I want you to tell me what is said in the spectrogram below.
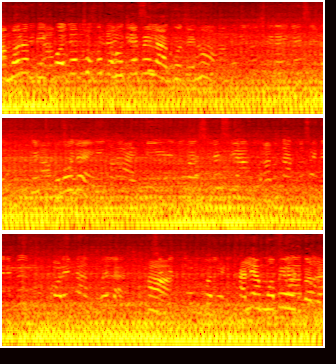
ଆମର ବିଗ୍ ବଜାର ଛକ ପହଞ୍ଚିବା ପାଇଁ ଲାଗୁଛି ହଁ ଖାଲି ଆମ ପାଇଁ ଗୋଟେ କଲେ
